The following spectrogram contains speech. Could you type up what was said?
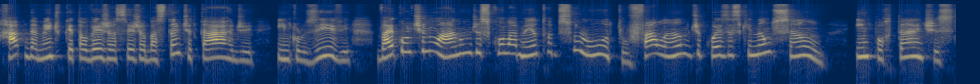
rapidamente, porque talvez já seja bastante tarde, inclusive, vai continuar num descolamento absoluto, falando de coisas que não são importantes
